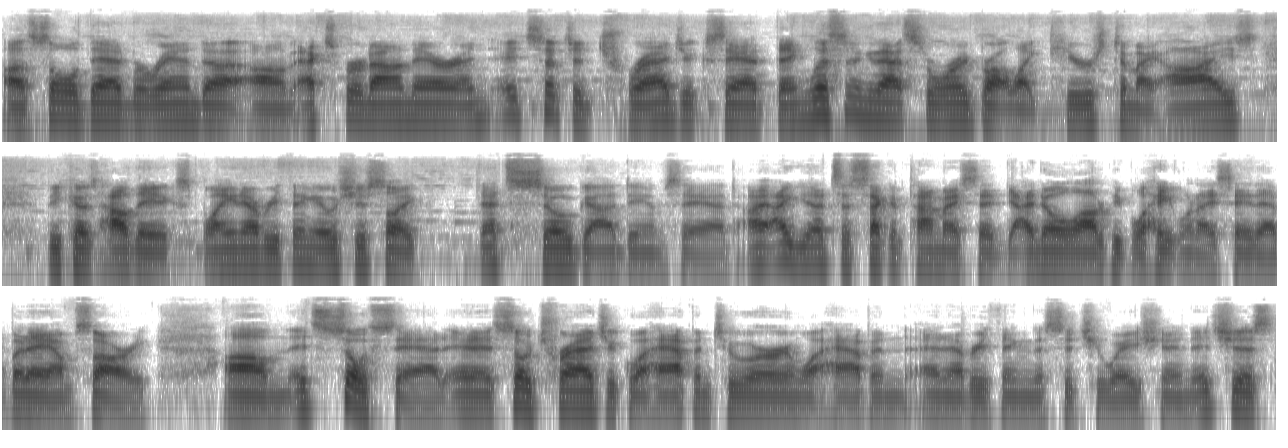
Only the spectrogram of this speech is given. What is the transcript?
uh, Soledad Miranda um, expert on there, and it's such a tragic, sad thing. Listening to that story brought like tears to my eyes because how they explain everything. It was just like that's so goddamn sad. I, I, that's the second time I said I know a lot of people hate when I say that, but hey, I'm sorry. Um, it's so sad and it's so tragic what happened to her and what happened and everything, the situation. It's just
